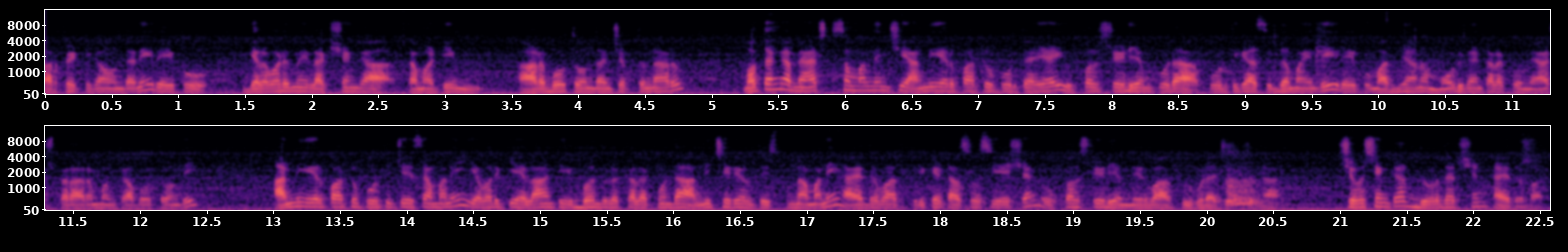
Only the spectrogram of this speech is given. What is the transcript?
పర్ఫెక్ట్గా ఉందని రేపు గెలవడమే లక్ష్యంగా తమ టీం ఆడబోతోందని చెప్తున్నారు. మొత్తంగా మ్యాచ్కి సంబంధించి అన్ని ఏర్పాట్లు పూర్తయ్యాయి. ఉప్పల్ స్టేడియం కూడా పూర్తిగా సిద్ధమైంది. రేపు మధ్యాహ్నం మూడు గంటలకు మ్యాచ్ ప్రారంభం కాబోతోంది. అన్ని ఏర్పాట్లు పూర్తి చేశామని ఎవరికి ఎలాంటి ఇబ్బందులు కలగకుండా అన్ని చర్యలు తీసుకున్నామని Hyderabad cricket association Uppal stadium నిర్వాహకులు కూడా చెప్తున్నారు. శివశంకర్ దూరదర్శన్ హైదరాబాద్.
